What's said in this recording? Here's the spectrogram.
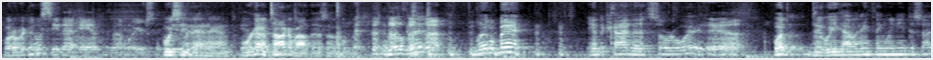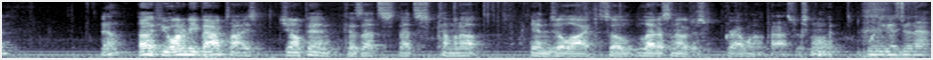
What are we doing? We see that hand. Is that what you're saying? We see that hand. We're going to talk about this a little bit. A little bit. A little bit. In a kind of sort of way. Yeah. What do we have anything we need to say? No. Oh, if you want to be baptized, jump in because that's that's coming up in July. So let us know. Just grab one of the pastors. When are you guys doing that?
